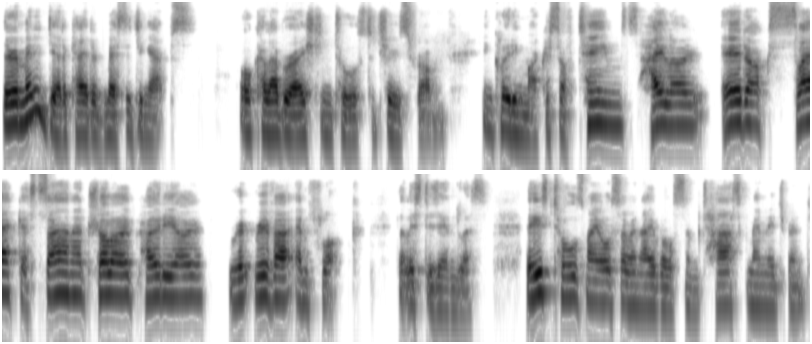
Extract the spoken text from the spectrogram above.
there are many dedicated messaging apps or collaboration tools to choose from, including Microsoft Teams, Halo, AirDocs, Slack, Asana, Trello, Podio, River, and Flock. The list is endless. These tools may also enable some task management,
